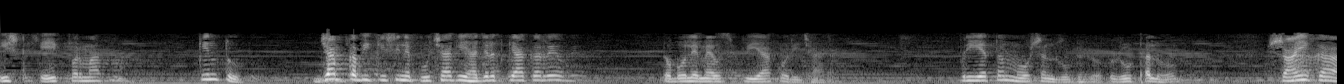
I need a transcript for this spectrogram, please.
इष्ट एक परमात्मा। किंतु जब कभी किसी ने पूछा कि हज़रत क्या कर रहे हो तो बोले, मैं उस प्रिया को रिझा रहा प्रियतम मोशन रूठल हो। साई का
